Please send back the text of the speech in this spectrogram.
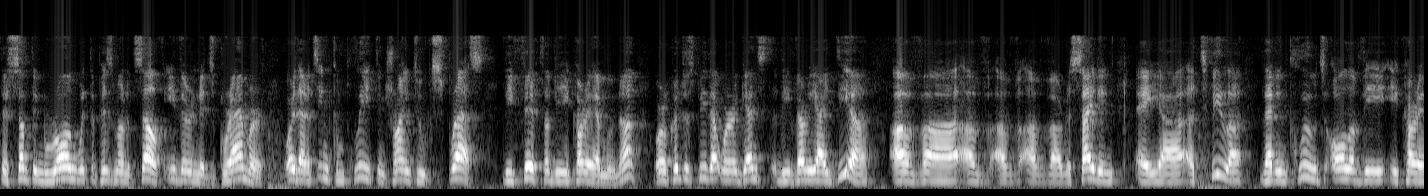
there's something wrong with the Pismon itself, either in its grammar or that it's incomplete in trying to express the fifth of the Ikari Amuna, or it could just be that we're against the very idea of, uh, of, of, of uh, reciting a, uh, a tefillah that includes all of the Ikari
